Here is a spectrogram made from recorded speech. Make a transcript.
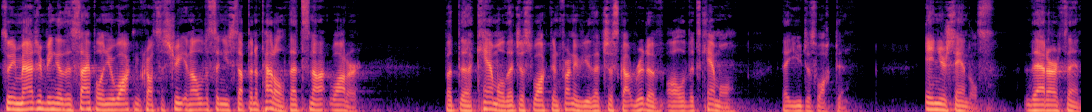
So imagine being a disciple and you're walking across the street and all of a sudden you step in a puddle. That's not water. But the camel that just walked in front of you, that just got rid of all of its camel that you just walked in, in your sandals. that are thin.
